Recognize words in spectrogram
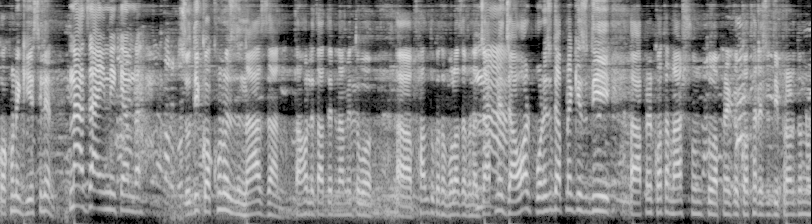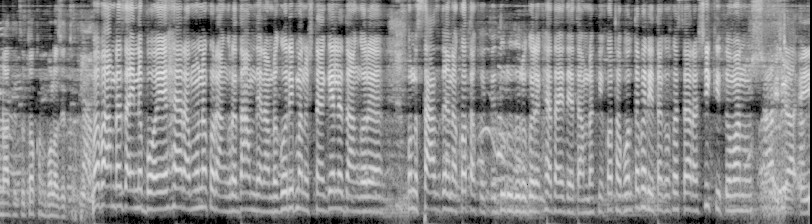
কখনো গিয়েছিলেন? না যাইনি কি আমরা। যদি কখনো না যান তাহলে তাদের নামে তো ফালতু কথা বলা যাবে না। যে আপনি যাওয়ার পরে যদি আপনাকে যদি আপনার কথা না শুনতো আপনাকে কথারে যদি প্রার্থনা না দিত তখন বলা যেত। বাবা আমরা যাই না বয়ে হেরা মনে করে আঙ্গরে দাম দেন আমরা গরিব মানুষ না গেলে তো আঙ্গরে কোনো সাজ দেয় না কথা কইতে দূর দূর করে খেদাই দেয়। আমরা কি কথা বলতে পারি? তাকে কাছে আর শিক্ষিত মানুষ। এটা এই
